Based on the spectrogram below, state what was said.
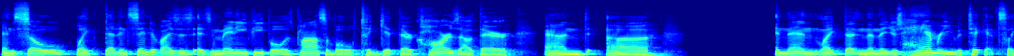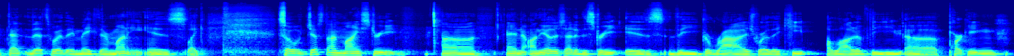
And so like that incentivizes as many people as possible to get their cars out there and uh and then like that and then they just hammer you with tickets. Like that that's where they make their money is like so just on my street, uh, and on the other side of the street is the garage where they keep a lot of the uh, parking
